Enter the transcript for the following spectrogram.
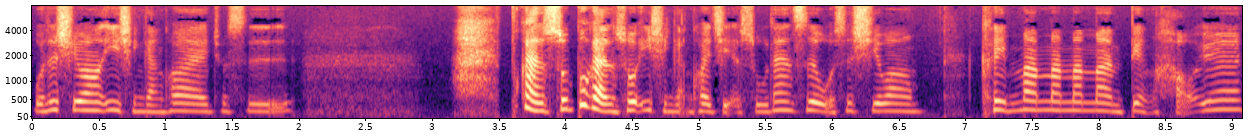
我是希望疫情赶快就是，唉，不敢说不敢说疫情赶快结束，但是我是希望可以慢慢慢慢变好，因为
